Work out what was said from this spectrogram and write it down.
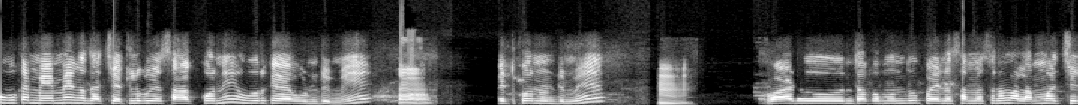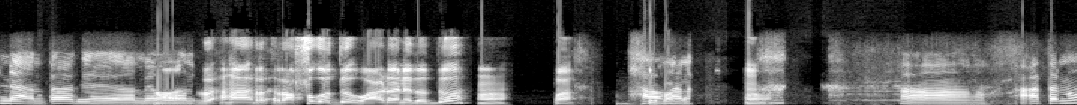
ఊరికే మేమే కదా చెట్లు సాక్కొని ఊరికే ఆ, పెట్టుకొని ఉమ్. వాడు ఇంతకు ముందు పోయిన సంవత్సరం వాళ్ళ అమ్మ వచ్చిండే అంతా అది మేము రఫ్ వద్దు వాడు అనేది వద్దు. అతను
